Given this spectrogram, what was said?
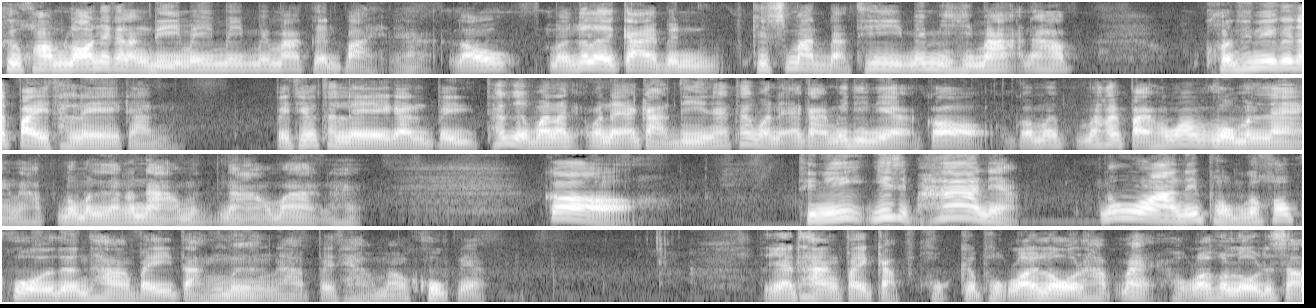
คือความร้อนเนี่ยกำลังดีไม่ไม่ไม่มากเกินไปนะฮะแล้วมันก็เลยกลายเป็นคริสต์มาสแบบที่ไม่มีหิมะนะครับ คนที่นี่ก็จะไปทะเลกัน ไปเที่ยวทะเลกันไปถ้าเกิดวันวันไหนอากาศดีนะถ้าวันไหนอากาศไม่ดีเนี่ยก็ก็ไม่ไม่ค่อยไปเพราะว่าลมมันแรงนะครับลมมันแรงก็หนาวหนาวมากนะฮะก็ ทีนี้ 25 เนี่ยเมื่อวานนี้ผมกับครอบครัวเดินทางไปต่างเมืองนะครับ ไปแถวเมาคุกเนี่ยระยะทางไปกับเกือบ600 โลนะครับ ไม่ 600กว่าโลด้วยซ้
